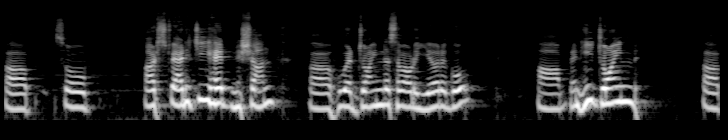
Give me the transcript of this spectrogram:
Uh, so our strategy head Nishant, uh, who had joined us about a year ago, uh, when he joined, uh,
